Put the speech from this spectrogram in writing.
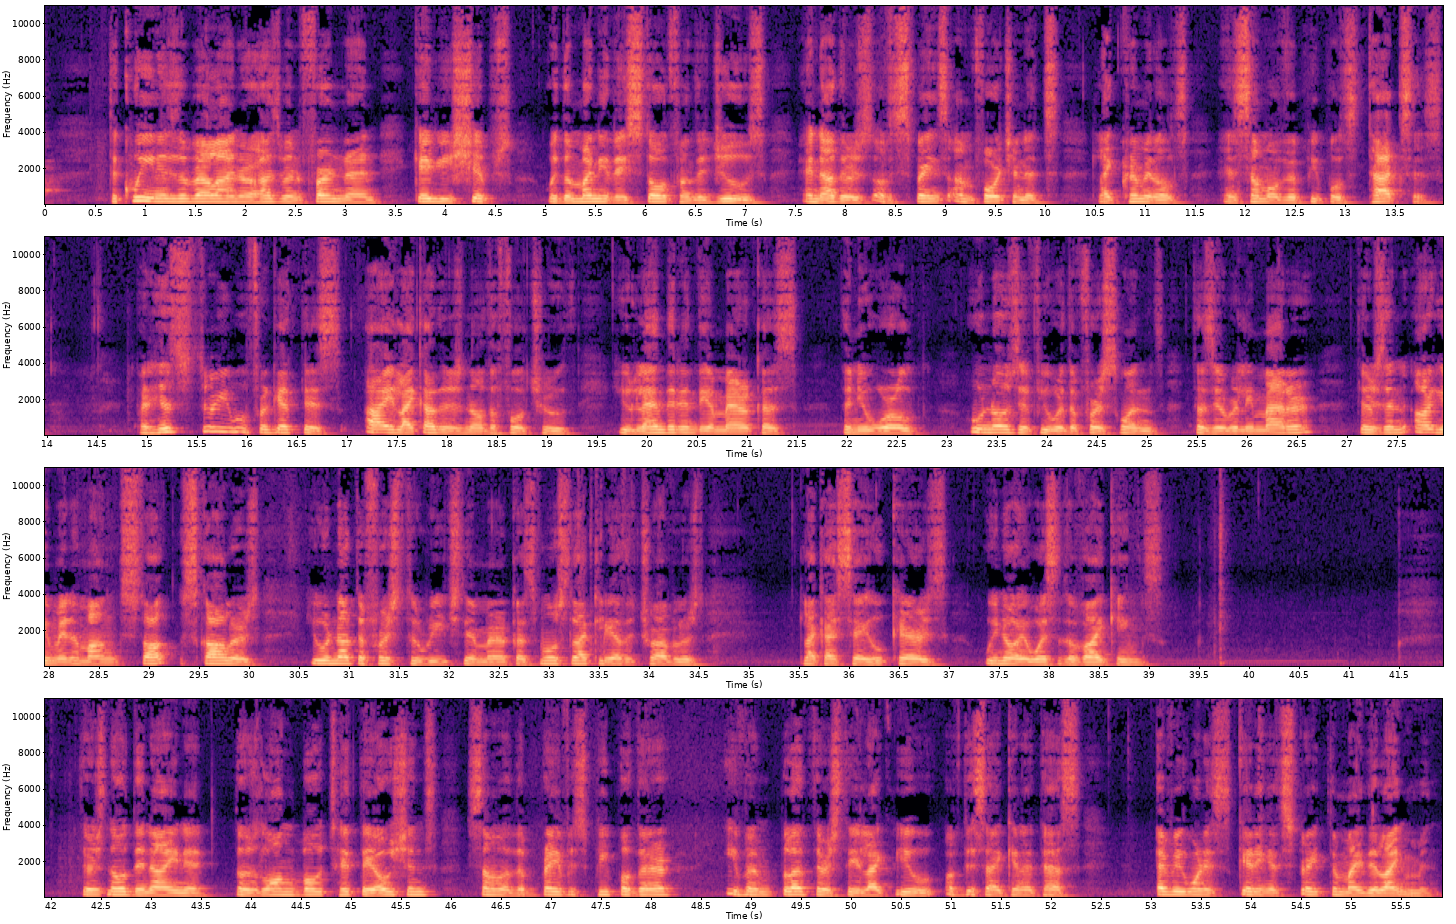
The Queen Isabella and her husband Ferdinand gave you ships with the money they stole from the Jews and others of Spain's unfortunates, like criminals, and some of the people's taxes. But history will forget this. I, like others, know the full truth. You landed in the Americas, the New World. Who knows if you were the first ones? Does it really matter? There's an argument among scholars. You were not the first to reach the Americas. Most likely other travelers. Like I say, who cares? We know it was the Vikings. There's no denying it. Those long boats hit the oceans, some of the bravest people there, even bloodthirsty like you, of this I can attest. Everyone is getting it straight to my delightment.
